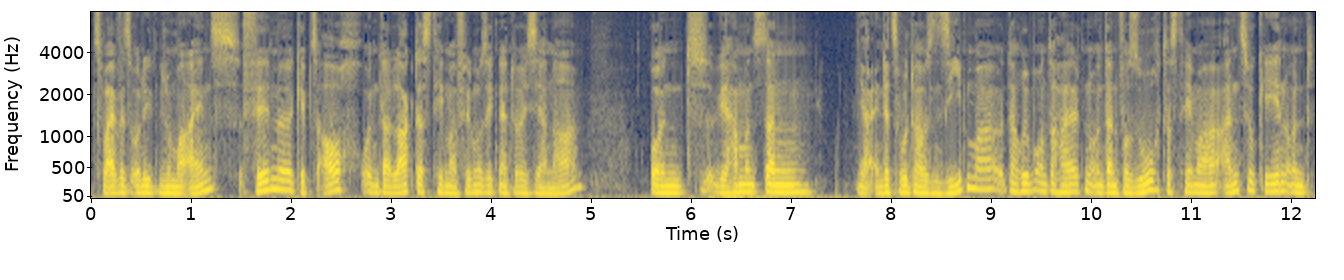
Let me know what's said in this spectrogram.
zweifelsohne die Nummer eins. Filme gibt es auch und da lag das Thema Filmmusik natürlich sehr nah. Und wir haben uns dann ja, Ende 2007 mal darüber unterhalten und dann versucht, das Thema anzugehen und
